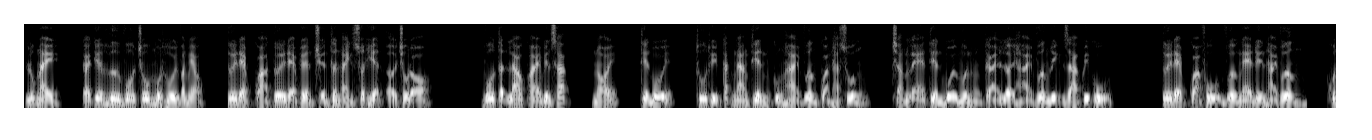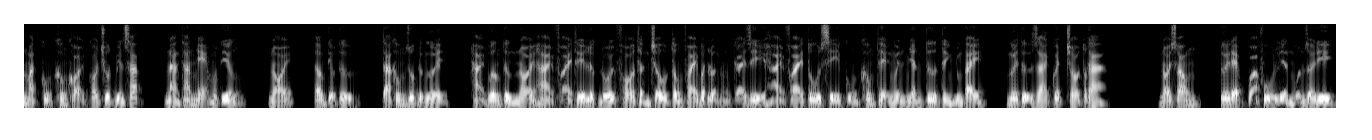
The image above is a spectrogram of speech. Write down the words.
Lúc này, cái kia hư vô chỗ một hồi và mẹo tươi đẹp quả tươi đẹp viện chuyển thân ảnh xuất hiện ở chỗ đó. Vô tận lao quái biến sắc, nói, tiền bối, thu thủy cắt ngang thiên cũng hải vương quản hạ xuống, chẳng lẽ tiền bối muốn cải lời hải vương định ra quý củ? Tươi đẹp quả phụ vừa nghe đến hải vương, khuôn mặt cũng không khỏi có chút biến sắc, nàng than nhẹ một tiếng, nói, âm tiểu tử, ta không giúp được ngươi hải vương từng nói hải phái thế lực đối phó thần châu tông phái bất luận cái gì hải phái tu sĩ cũng không thể nguyên nhân tư tình đúng tay, ngươi tự giải quyết cho tốt ta. Nói xong, tươi đẹp quả phụ liền muốn rời đi.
